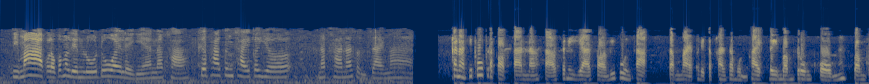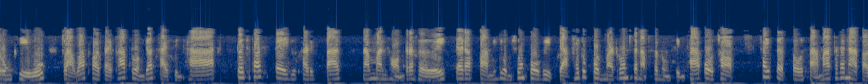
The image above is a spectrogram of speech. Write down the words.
ำดีมากเราก็มาเรียนรู้ด้วยอะไรอย่างเงี้ยนะคะ เสื้อผ้าเครื่องใช้ก็เยอะนะคะ น่าสนใจมาก ขณะที่ผู้ประกอบการนางสาวสนียาสอนวิบูลศักดิ์ จำหน่ายผลิตภัณฑ์สมุนไพรครีมบำรุงผมบำรุงผิว กล่าวว่าพอใจภาพรวมยอดขายสินค้า โดยเฉพาะสเปรย์ยูคาลิปตัสน้ำมันหอมระเหย ได้รับความนิยมช่วงโควิด อยากให้ทุกคนมาร่วมสนับสนุนสินค้าโอท็อปให้เติบโตสามารถพัฒนาต่อ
